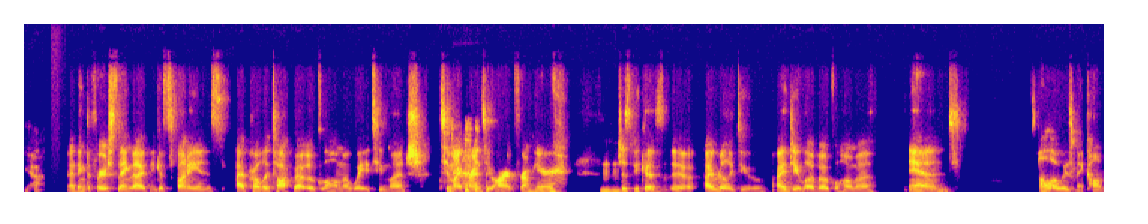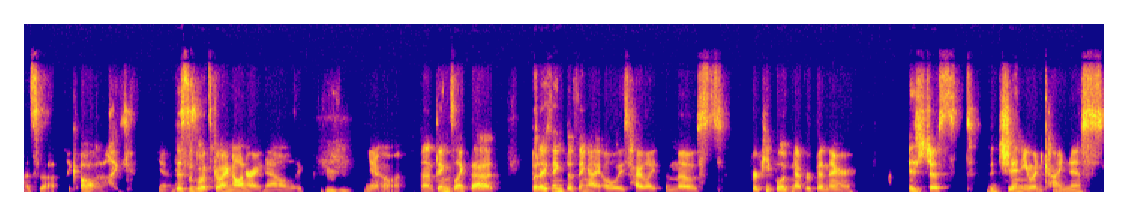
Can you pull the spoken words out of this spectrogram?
Yeah, I think the first thing that I think is funny is I probably talk about Oklahoma way too much to my friends who aren't from here, hmm just because uh, I really do. I do love Oklahoma, and I'll always make comments about like, oh, like, you know, this is what's going on right now, like, hmm you know, things like that. But I think the thing I always highlight the most for people who've never been there is just the genuine kindness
